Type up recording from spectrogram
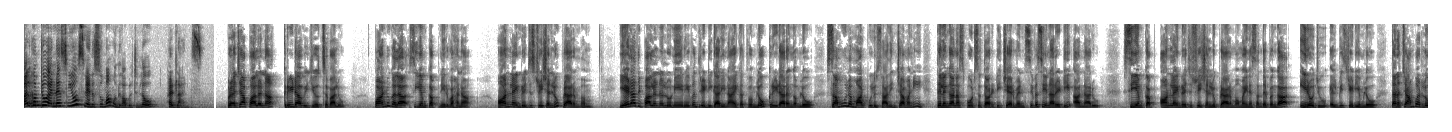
వెల్కమ్ టు ఎన్ఎస్ న్యూస్ నేను సుమా ముందుగా బులెటిన్లో హెడ్లైన్స్. ప్రజాపాలన క్రీడా విజయోత్సవాలు. పాండుగల సీఎం కప్ నిర్వహణ. ఆన్లైన్ రిజిస్ట్రేషన్లు ప్రారంభం. ఏడాది పాలనలోనే రేవంత్ రెడ్డి గారి నాయకత్వంలో క్రీడారంగంలో సమూల మార్పులు సాధించామని Telangana sports authority chairman Shivasena Reddy అన్నారు. సీఎం కప్ ఆన్లైన్ రిజిస్ట్రేషన్లు ప్రారంభమైన సందర్భంగా ఈరోజు ఎల్బీ స్టేడియంలో తన ఛాంబర్లో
